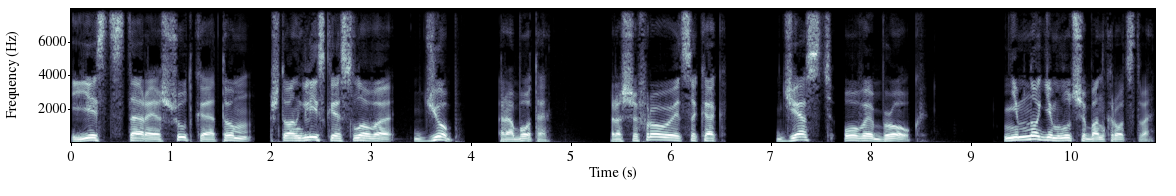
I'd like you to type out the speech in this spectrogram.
Есть старая шутка о том, что английское слово «job» — «работа» расшифровывается как «just over broke» — «немногим лучше банкротства».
